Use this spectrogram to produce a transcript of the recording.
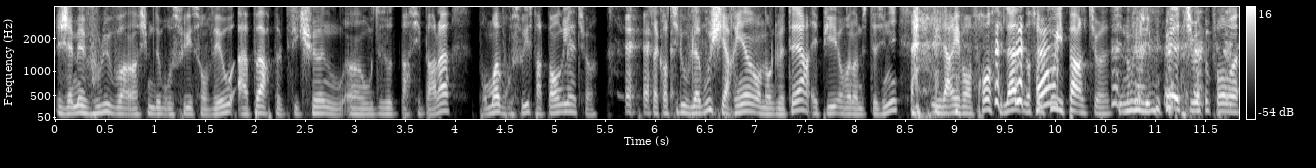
jamais voulu voir un film de Bruce Willis en VO, à part Pulp Fiction ou un ou deux autres par-ci par-là. Pour moi, Bruce Willis parle pas anglais, tu vois. Ça, quand il ouvre la bouche, il y a rien en Angleterre, et puis on va aux États-Unis, il arrive en France, et là, d'un seul coup, il parle, tu vois. Sinon, il est muet, tu vois. Pour moi,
